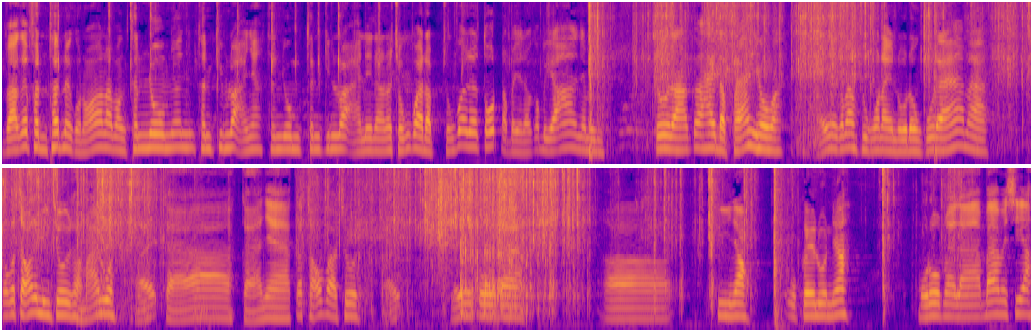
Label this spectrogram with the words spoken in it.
và cái phần thân này của nó là bằng thân nhôm nhá thân kim loại nhá thân nhôm thân kim loại nên là nó chống va đập chống vỡ rất tốt đặc biệt là các bé nhà mình. Chơi là có hay đập phá nhiều mà. Đấy các bác dùng con này nổ đồng cố đá mà cho các cháu thì mình chơi thoải mái luôn. Đấy cả cả nhà các cháu vào chơi. Đấy lấy ô tô ra à, thi nhau. Ok luôn nhá. Một hộp này là 30 xe.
